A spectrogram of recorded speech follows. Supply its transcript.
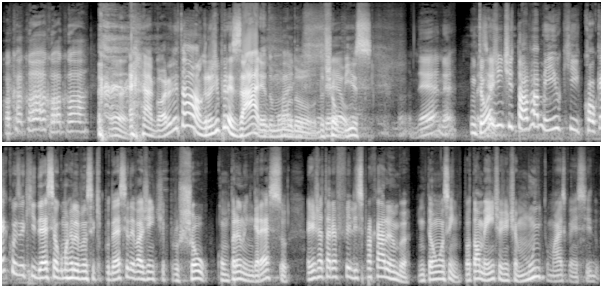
Cocó, cocó. É, Agora ele tá um grande empresário do mundo do, do showbiz. é né? Então Mas a aí? gente tava meio que. Qualquer coisa que desse alguma relevância que pudesse levar a gente pro show comprando ingresso, a gente já estaria feliz pra caramba. Então, assim, totalmente a gente é muito mais conhecido.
